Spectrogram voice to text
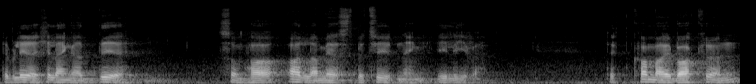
Det blir ikke lenger det som har aller mest betydning i livet. Det kommer i bakgrunnen,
